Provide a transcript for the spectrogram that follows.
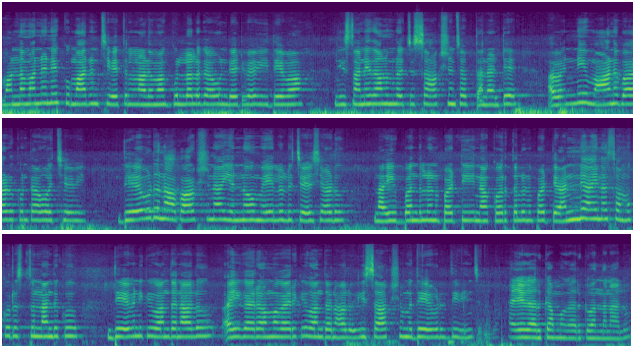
మొన్న మొన్ననే కుమారుని చేతులు నడుమ గుల్లలుగా ఉండేటివి దేవా నీ సన్నిధానంలో వచ్చి సాక్ష్యం చెప్తానంటే అవన్నీ మానబాడుకుంటా వచ్చేవి. దేవుడు నా పాక్షిన ఎన్నో మేలులు చేశాడు. నా ఇబ్బందులను బట్టి నా కొరతలను బట్టి అన్నీ ఆయన సమకూరుస్తున్నందుకు దేవునికి వందనాలు అయ్యగారు అమ్మగారికి వందనాలు. ఈ సాక్ష్యము దేవుడు దీవించను అయ్యగారికి అమ్మగారికి వందనాలు.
